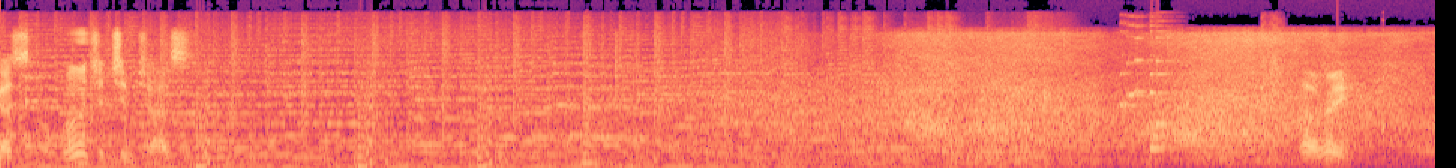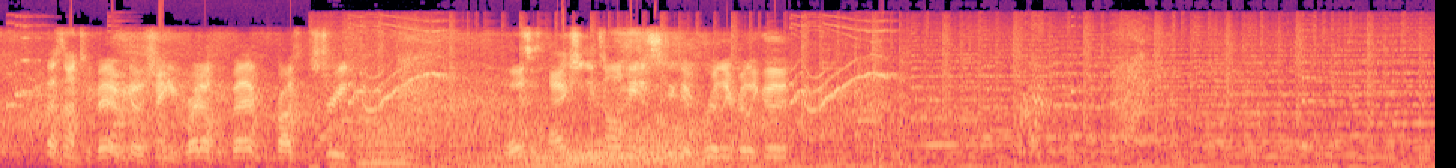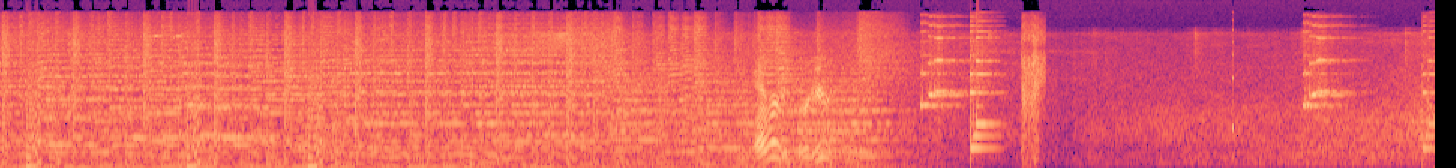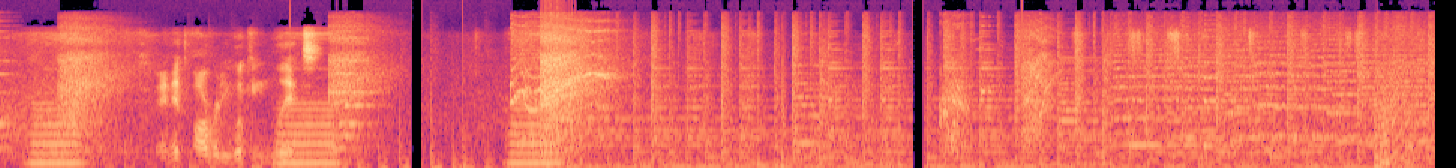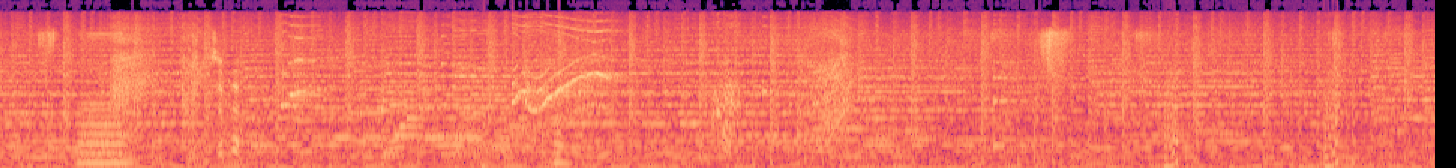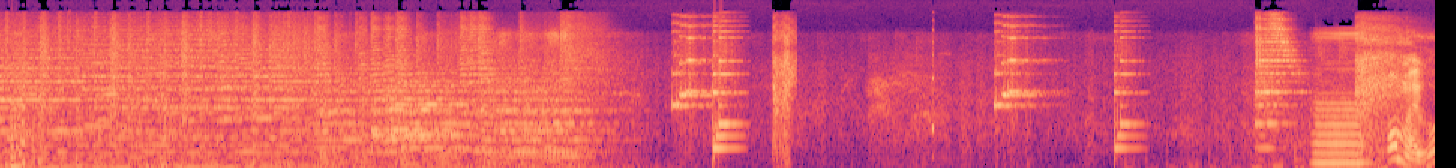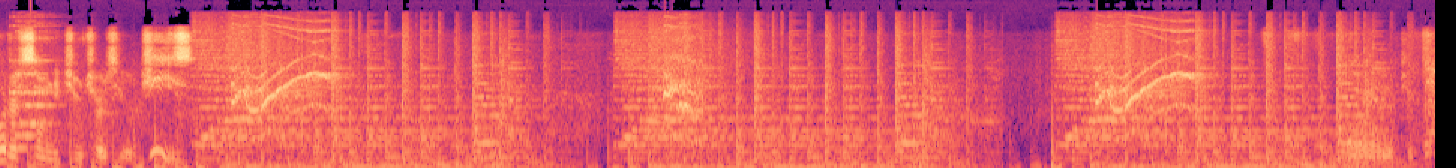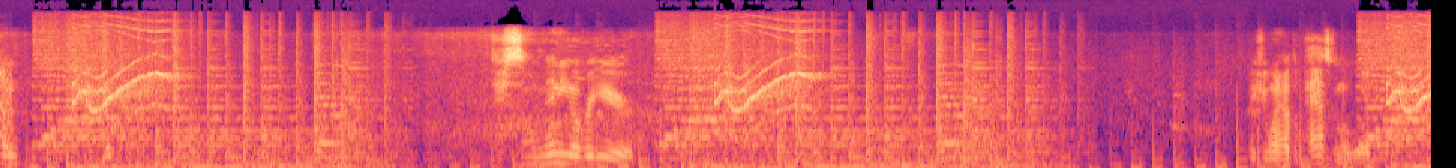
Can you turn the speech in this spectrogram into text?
Got a bunch of chimchars. Alright. That's not too bad. We got a shiny right out the back across the street. Well, this is actually telling me this could get really, really good. Here. And it's already looking lit. Uh, uh. There's so many chimchars here. Jeez! There's so many over here. Makes you wonder how the path's gonna look. Oh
